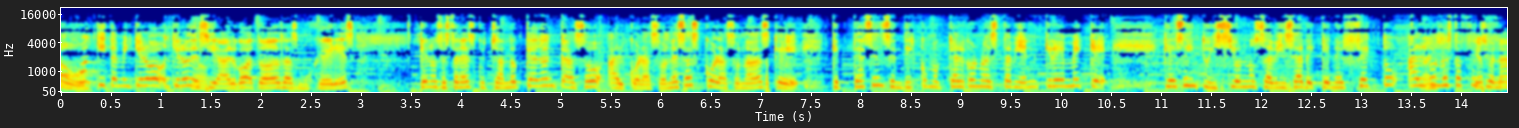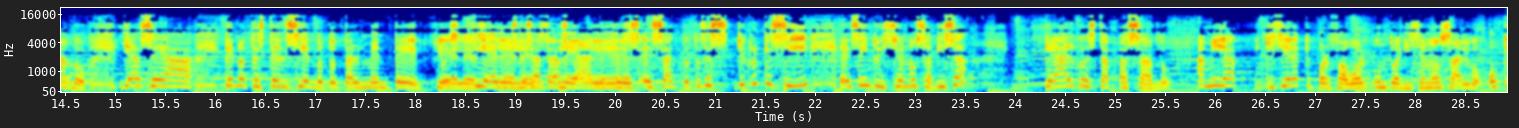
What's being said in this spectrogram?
wow. ojo aquí, también quiero, quiero decir algo a todas las mujeres que nos están escuchando, que hagan caso al corazón, esas corazonadas que, que te hacen sentir como que algo no está bien, créeme que, que esa intuición nos avisa de que en efecto algo Ay, no está funcionando, ya sea que no te estén siendo totalmente pues, Fieles, fieles, que fieles, sean transparentes, leales. exacto, entonces yo creo que sí, esa intuición nos avisa que algo está pasando. Amiga, quisiera que por favor puntualicemos algo. Ok,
